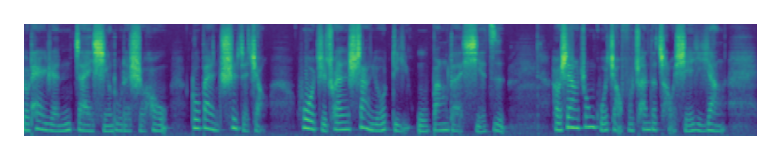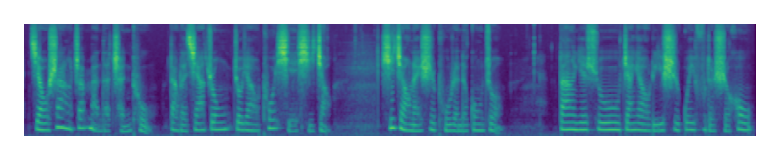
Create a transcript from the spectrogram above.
犹太人在行路的时候多半赤着脚。或只穿上有底无帮的鞋子，好像中国脚夫穿的草鞋一样，脚上沾满了尘土。到了家中就要脱鞋洗脚，洗脚乃是仆人的工作。当耶稣将要离世归父的时候，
